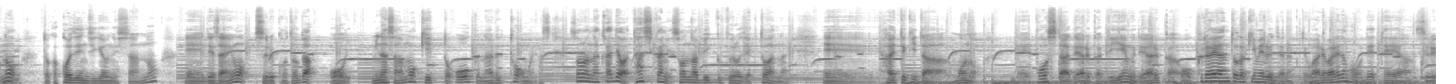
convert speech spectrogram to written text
んのとか個人事業主さんの、え、デザインをすることが多い。皆さんもきっと多くなると思います。その中では確かにそんなビッグプロジェクトはない、えー、入ってきたものえポスターであるか DM であるかをクライアントが決めるんじゃなくて我々の方で提案する。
